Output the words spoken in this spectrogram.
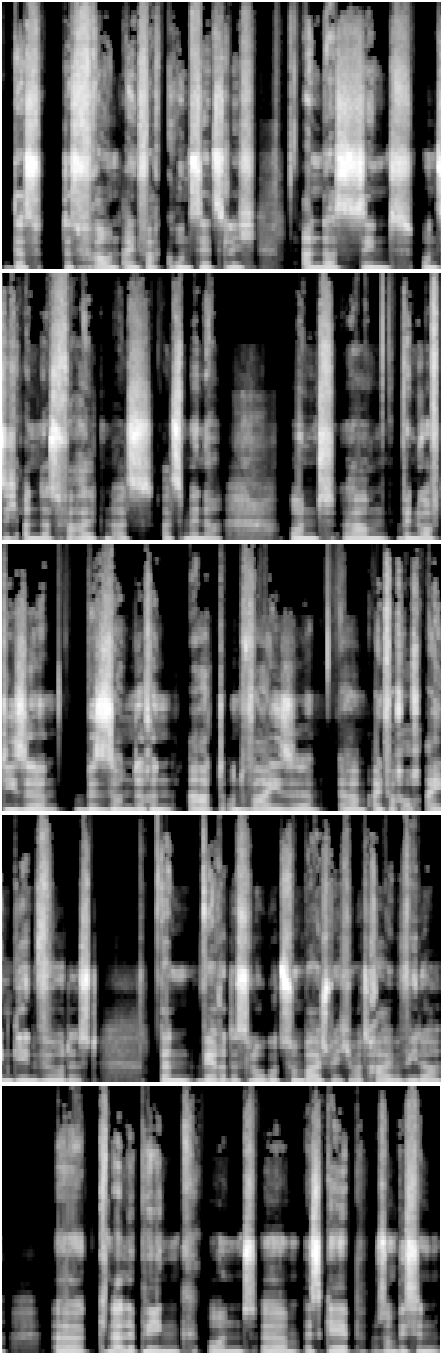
dass, dass Frauen einfach grundsätzlich anders sind und sich anders verhalten als, als Männer. Und ähm, wenn du auf diese besonderen Art und Weise ähm, einfach auch eingehen würdest, dann wäre das Logo zum Beispiel, ich übertreibe wieder, äh, knallepink und ähm, es gäbe so ein bisschen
